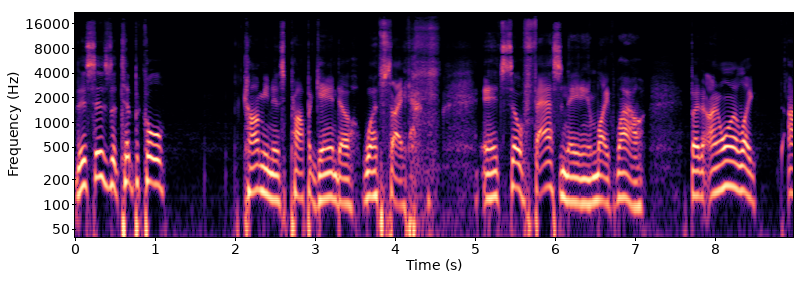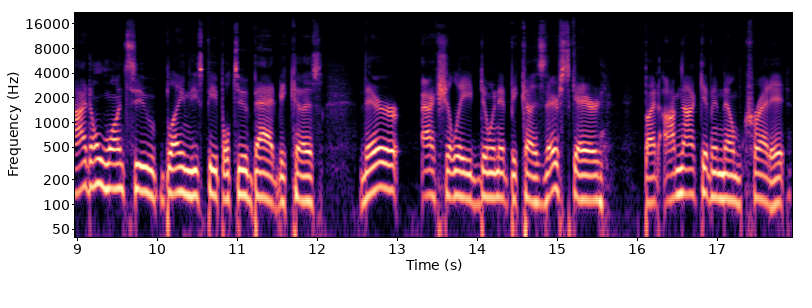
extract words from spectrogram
this is the typical communist propaganda website. And it's so fascinating. I'm like, wow. But I don't want to like I don't want to blame these people too bad because they're actually doing it because they're scared, but I'm not giving them credit.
